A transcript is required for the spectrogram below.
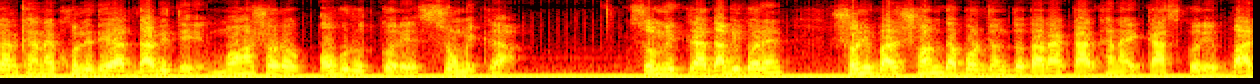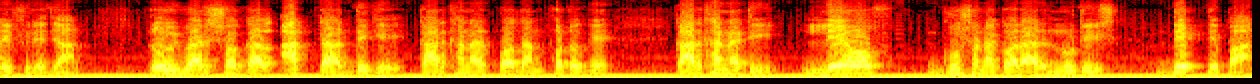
কারখানা খুলে দেওয়ার দাবিতে মহাসড়ক অবরোধ করে শ্রমিকরা। শ্রমিকরা দাবি করেন, শনিবার সন্ধ্যা পর্যন্ত তারা কারখানায় কাজ করে বাড়ি ফিরে যান। রবিবার সকাল আটটার দিকে কারখানার প্রধান ফটকে কারখানাটি লে অফ ঘোষণা করার নোটিশ দেখতে পান।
